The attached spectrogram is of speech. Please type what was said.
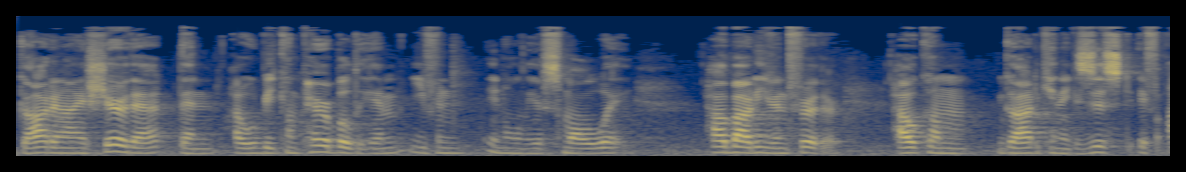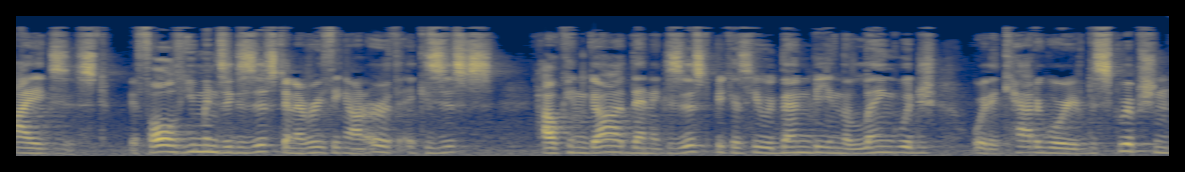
God and I share that, then I would be comparable to him, even in only a small way. How about even further? How come God can exist if I exist? If all humans exist and everything on earth exists, how can God then exist? Because he would then be in the language or the category of description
